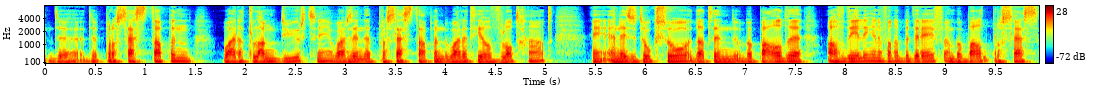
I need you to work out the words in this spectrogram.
de, de processtappen waar het lang duurt, hè, waar zijn de processtappen waar het heel vlot gaat. En is het ook zo dat in bepaalde afdelingen van het bedrijf een bepaald proces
